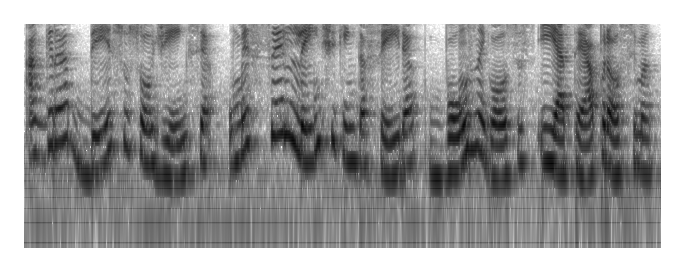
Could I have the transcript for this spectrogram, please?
Agradeço a sua audiência, uma excelente quinta-feira, bons negócios e até a próxima!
